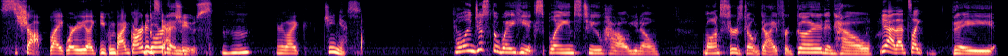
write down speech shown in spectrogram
shop, like where you like you can buy garden, Garden. statues. Mm-hmm. You're like genius. Well, and just the way he explains to how, you know, monsters don't die for good and how Yeah, that's like they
